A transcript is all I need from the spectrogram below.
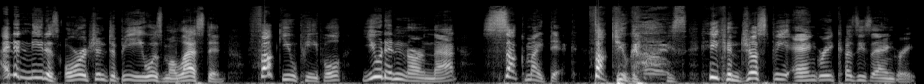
I didn't need his origin to be he was molested. Fuck you people. You didn't earn that. Suck my dick. Fuck you guys. He can just be angry because he's angry.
